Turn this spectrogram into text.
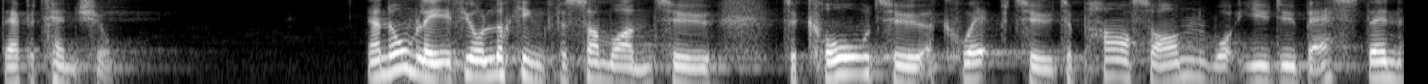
their potential. Now, normally, if you're looking for someone to, to call, to equip, to, to pass on what you do best, then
